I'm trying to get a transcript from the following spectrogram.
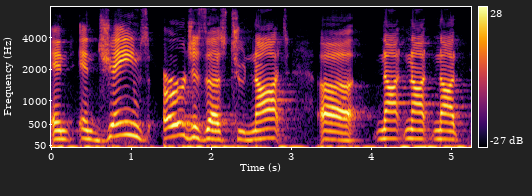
And, and James urges us to not, uh, not, not, not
